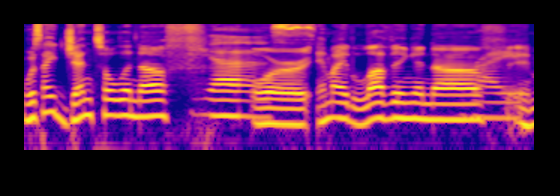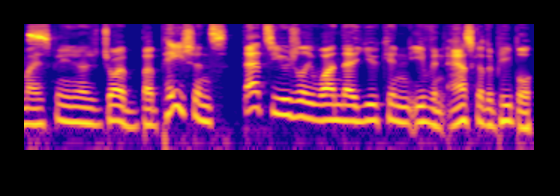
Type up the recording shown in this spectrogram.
Was I gentle enough? Yes. Or am I loving enough? Right. Am I speaking of joy? But patience, that's usually one that you can even ask other people.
